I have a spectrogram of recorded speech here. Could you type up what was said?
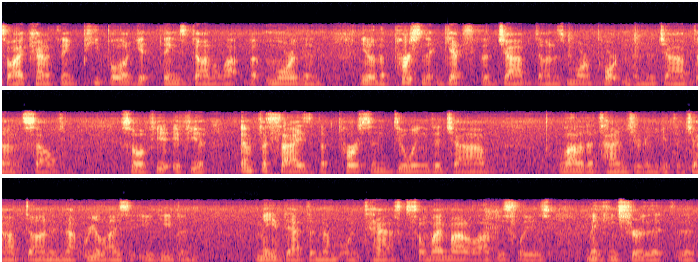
So I kind of think people get things done a lot, but more than you know, the person that gets the job done is more important than the job done itself. So if you if you emphasize the person doing the job, a lot of the times you're going to get the job done and not realize that you've even made that the number one task. So my model obviously is making sure that, that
